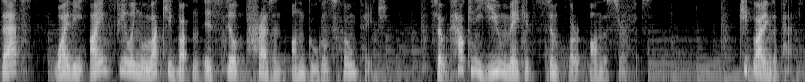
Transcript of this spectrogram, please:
that's why the I'm feeling lucky button is still present on Google's homepage. So, how can you make it simpler on the surface? Keep lighting the path.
